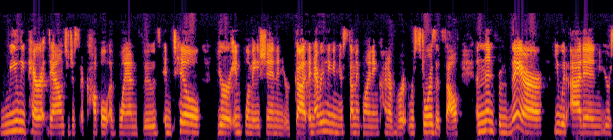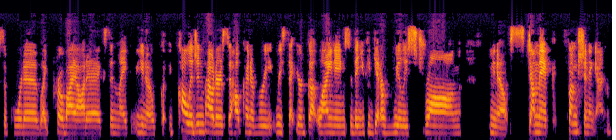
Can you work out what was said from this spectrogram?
really pare it down to just a couple of bland foods until your inflammation and your gut and everything in your stomach lining kind of re- restores itself. And then from there, you would add in your supportive like probiotics and like, you know, collagen powders to help kind of re- reset your gut lining so that you could get a really strong, you know, stomach function again.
